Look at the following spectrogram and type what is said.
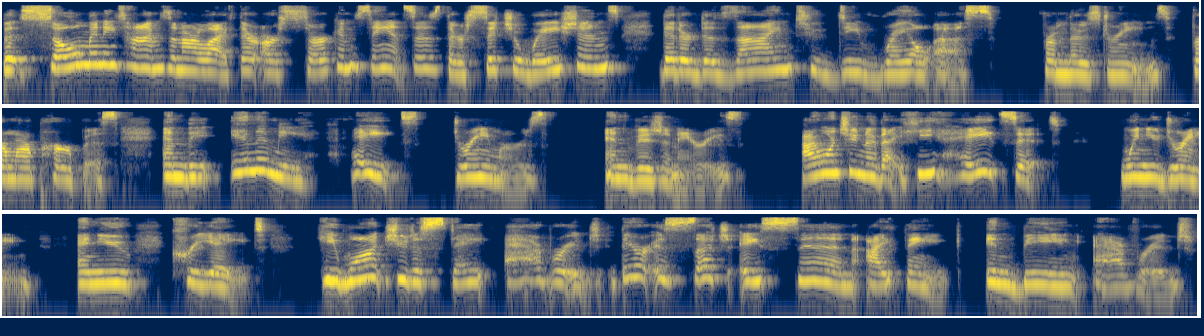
But so many times in our life, there are circumstances, there are situations that are designed to derail us from those dreams, from our purpose. And the enemy hates dreamers and visionaries. I want you to know that he hates it when you dream and you create. He wants you to stay average. There is such a sin, I think, in being average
